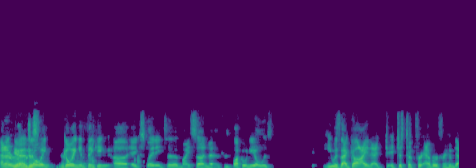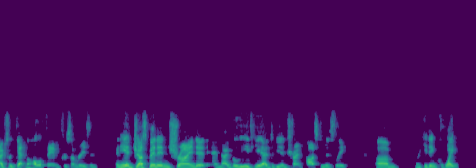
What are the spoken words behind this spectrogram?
and I remember just- going yeah. going and thinking, uh, explaining to my son because Buck O'Neill was he was that guy that it just took forever for him to actually get in the Hall of Fame for some reason. And he had just been enshrined it, and I believe he had to be enshrined posthumously. Um, like he didn't quite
